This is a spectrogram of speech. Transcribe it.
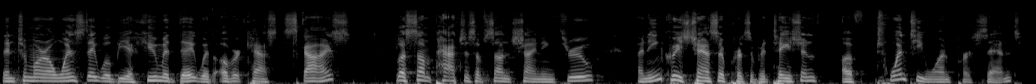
Then tomorrow, Wednesday, will be a humid day with overcast skies, plus some patches of sun shining through an increased chance of precipitation of 21%,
